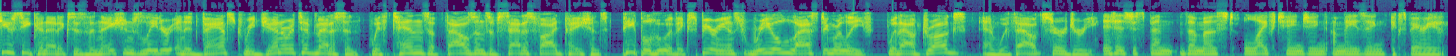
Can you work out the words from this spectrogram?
QC Kinetics is the nation's leader in advanced regenerative medicine with tens of thousands of satisfied patients, people who have experienced real lasting relief without drugs and without surgery. It has just been the most life changing, amazing experience.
